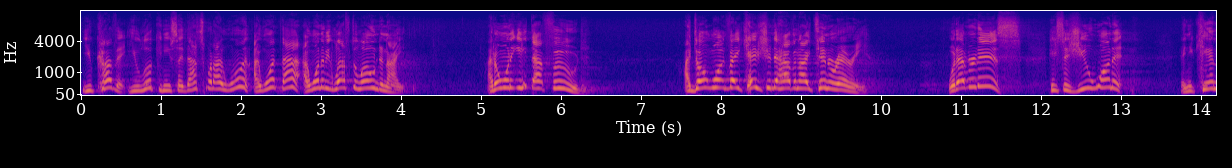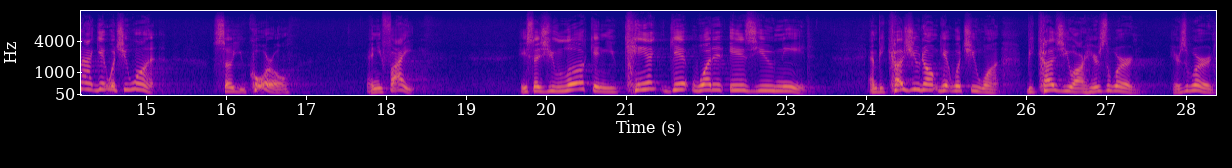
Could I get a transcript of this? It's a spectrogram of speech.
You covet, you look and you say, That's what I want. I want that. I want to be left alone tonight. I don't want to eat that food. I don't want vacation to have an itinerary. Whatever it is, he says, You want it and you cannot get what you want. So you quarrel and you fight. He says, You look and you can't get what it is you need. And because you don't get what you want, because you are, here's the word, here's the word,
